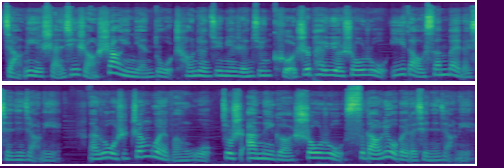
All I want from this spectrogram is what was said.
奖励陕西省上一年度城镇居民人均可支配月收入一到三倍的现金奖励。那如果是珍贵文物，就是按那个收入四到六倍的现金奖励；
